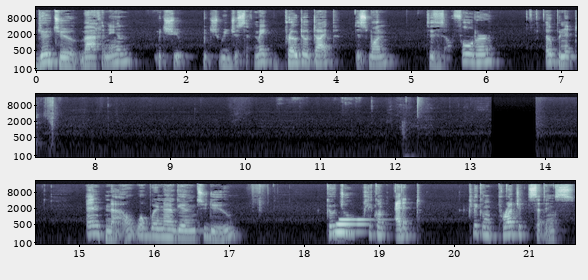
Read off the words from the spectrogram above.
go to Wageningen, which you which we just have made, prototype, this one. This is our folder. Open it. And now what we're now going to do, go to click on edit, click on project settings,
